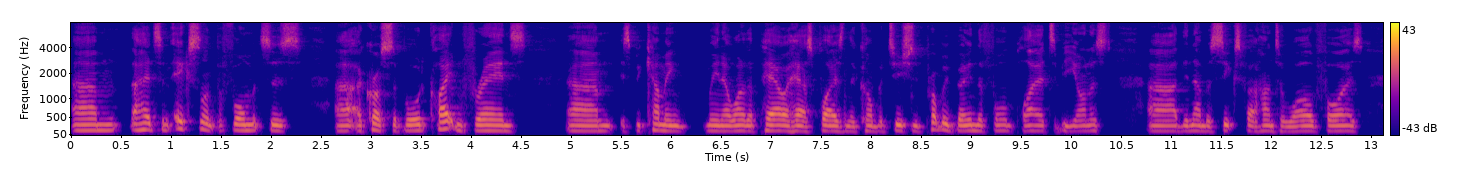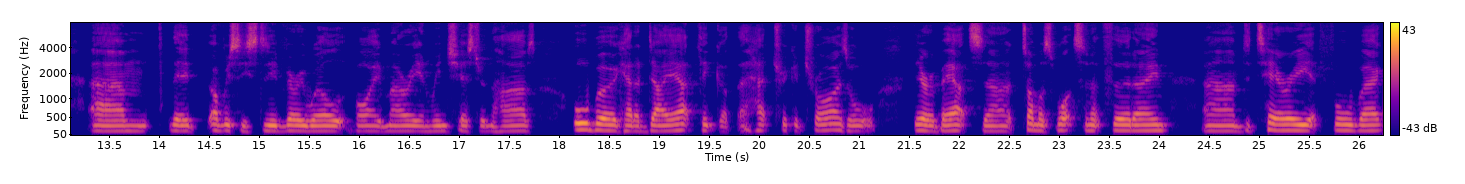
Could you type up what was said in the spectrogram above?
Um, they had some excellent performances across the board. Clayton Franz um, is becoming you know one of the powerhouse players in the competition. Probably been the form player to be honest. Uh, the number six for Hunter Wildfires. Um, they're obviously steered very well by Murray and Winchester in the halves. Ulberg had a day out. I think got the hat trick of tries or thereabouts. Uh, Thomas Watson at thirteen. Um, Terry at fullback.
